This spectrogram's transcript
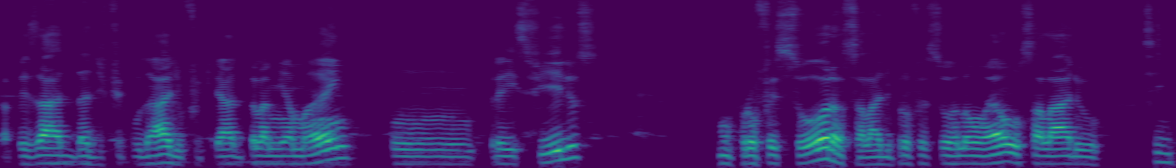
apesar da dificuldade, eu fui criado pela minha mãe, com três filhos, um professor, o salário de professor não é um salário. Sim.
